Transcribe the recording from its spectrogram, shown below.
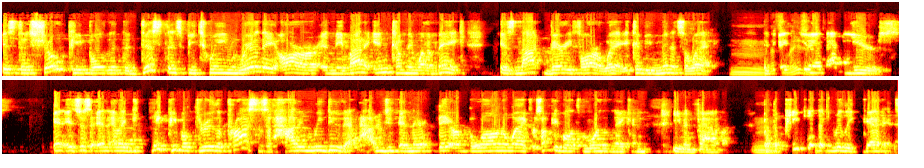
is to show people that the distance between where they are and the amount of income they want to make is not very far away. It could be minutes away. Mm, it. You know, not years. And it's just, and, and I take people through the process of how did we do that? How did you, and they're, they are blown away. For some people, it's more than they can even fathom. Mm. But the people that really get it,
